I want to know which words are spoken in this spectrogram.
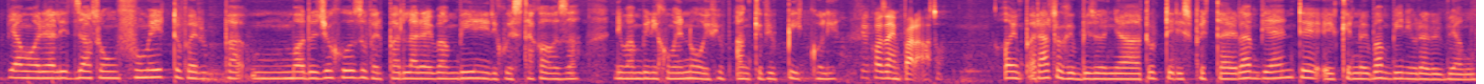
Abbiamo realizzato un fumetto per, in modo giocoso per parlare ai bambini di questa cosa, di bambini come noi, più, anche più piccoli. Che cosa hai imparato? Ho imparato che bisogna tutti rispettare l'ambiente e che noi bambini ora dobbiamo,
